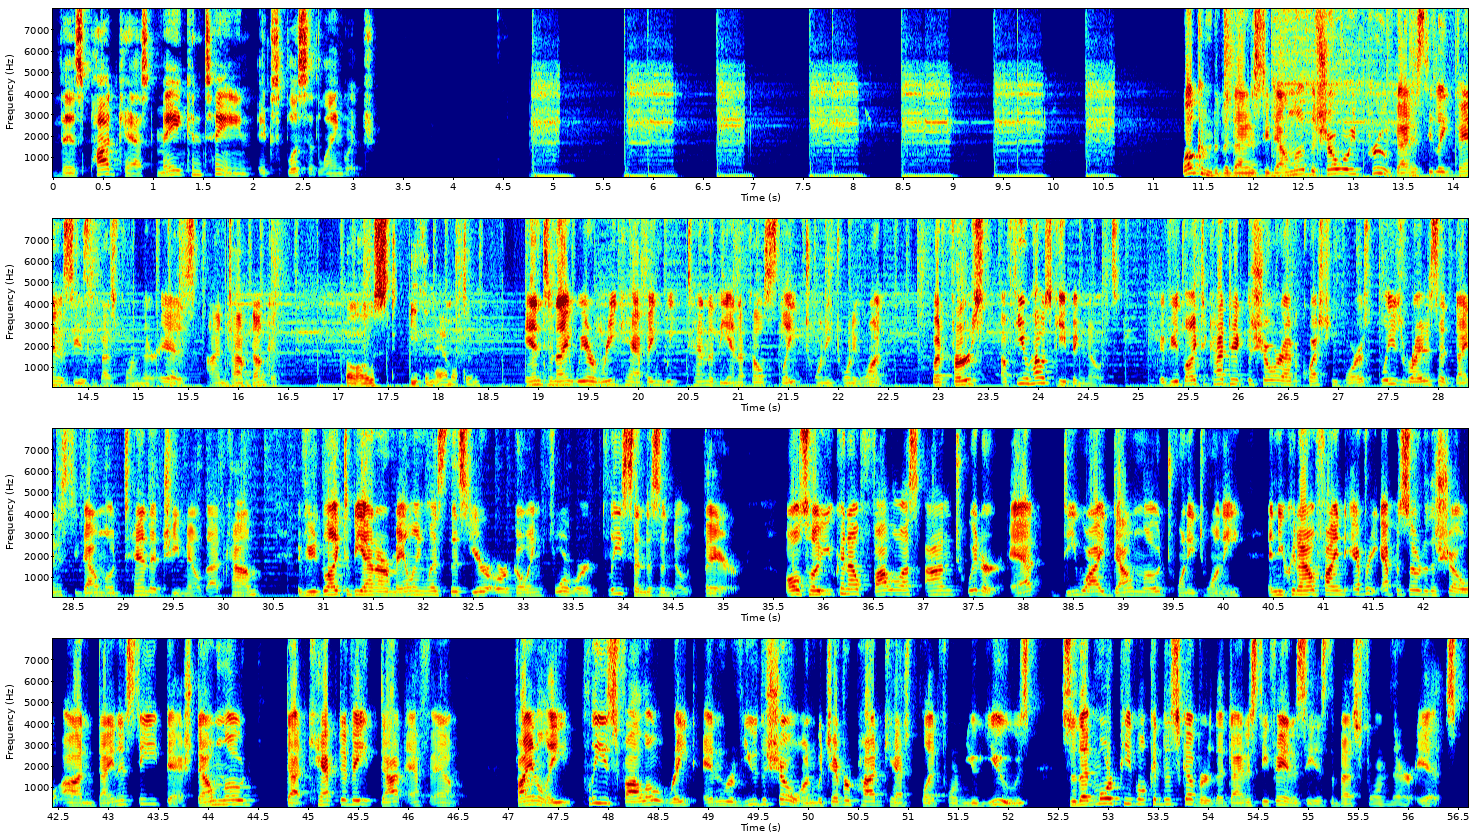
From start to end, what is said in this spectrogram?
This podcast may contain explicit language. Welcome to the Dynasty Download, the show where we prove Dynasty League Fantasy is the best form there is. I'm Tom Duncan. Co host Ethan Hamilton. And tonight we are recapping week 10 of the NFL slate 2021. But first, a few housekeeping notes. If you'd like to contact the show or have a question for us, please write us at dynastydownload10 at gmail.com. If you'd like to be on our mailing list this year or going forward, please send us a note there. Also, you can now follow us on Twitter at DYDownload2020, and you can now find every episode of the show on dynasty-download.captivate.fm. Finally, please follow, rate, and review the show on whichever podcast platform you use so that more people can discover that Dynasty Fantasy is the best form there is.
